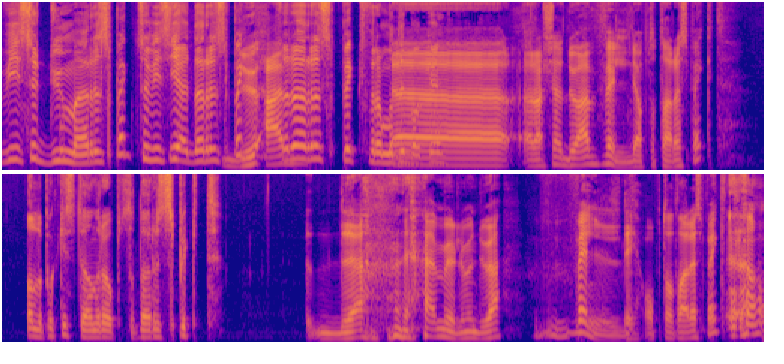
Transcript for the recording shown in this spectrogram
viser du meg respekt, så viser jeg deg respekt. Du er- Så det er respekt fram og tilbake. Uh, Raja, du er veldig opptatt av respekt. Alle pakistanere er opptatt av respekt. Det, det er mulig, men du er veldig opptatt av respekt. Ja,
